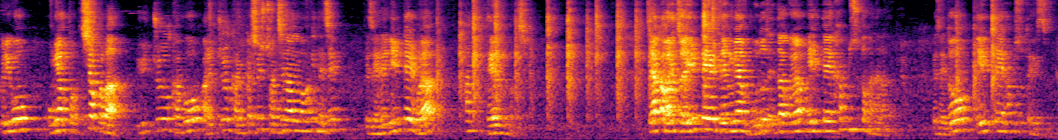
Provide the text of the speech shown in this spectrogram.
그리고 공역 시역 봐봐. 위쭉 가고 아래쭉 가니까 실수 전체 나오는 거 확인되지? 그래서 얘는 1대1 뭐야? 한 대응인 거지. 제가 아까 말했죠. 1대1 대응이면 모두 된다고요? 1대1 함수도 가능하다고요. 그래서 얘도 1대1 함수 되겠습니다.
